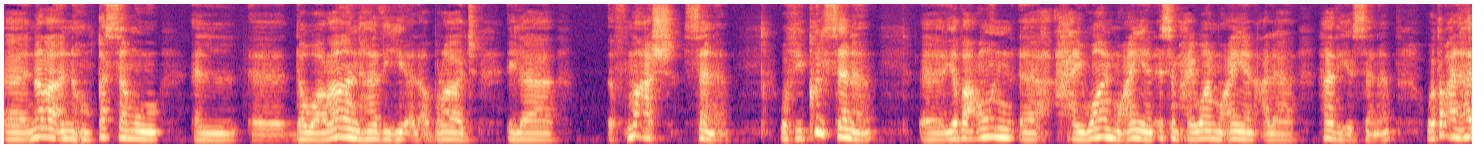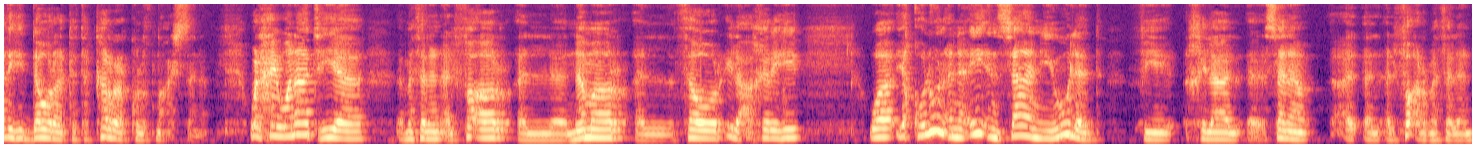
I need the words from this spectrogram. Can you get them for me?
نرى أنهم قسموا دوران هذه الأبراج إلى 12 سنة وفي كل سنة يضعون حيوان معين اسم حيوان معين على هذه السنة. وطبعا هذه الدورة تتكرر كل 12 سنة. والحيوانات هي مثلا الفأر النمر الثور إلى آخره. ويقولون أن أي إنسان يولد في خلال سنة الفأر مثلا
